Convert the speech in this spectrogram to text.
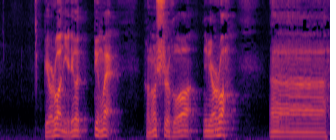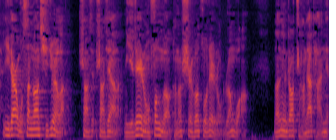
比如说你这个定位，可能适合你，比如说，呃，一点五三缸奇骏了，上上线了，你这种风格可能适合做这种软广，那你找厂家谈去，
